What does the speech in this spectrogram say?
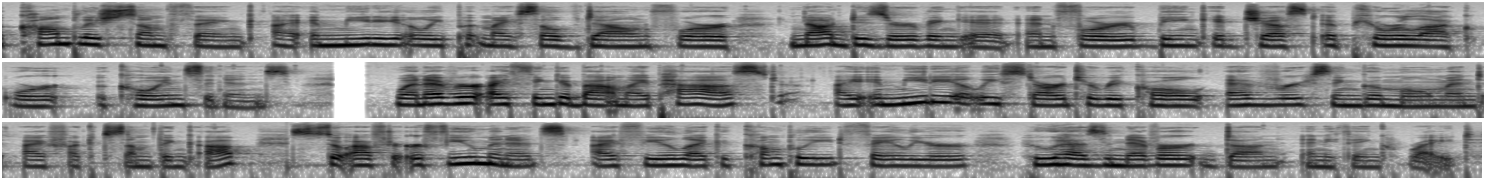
accomplish something, I immediately put myself down for not deserving it and for being it just a pure luck or a coincidence. Whenever I think about my past, I immediately start to recall every single moment I fucked something up. So after a few minutes, I feel like a complete failure who has never done anything right.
